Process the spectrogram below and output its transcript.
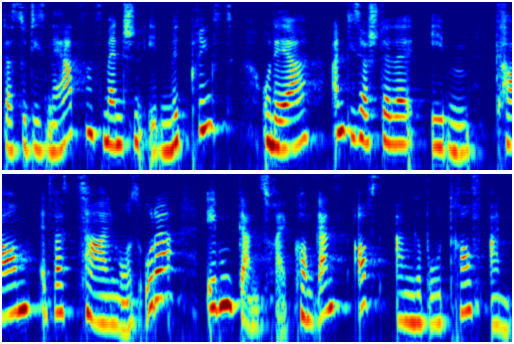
dass du diesen Herzensmenschen eben mitbringst und er an dieser Stelle eben kaum etwas zahlen muss oder eben ganz frei. Kommt ganz aufs Angebot drauf an.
